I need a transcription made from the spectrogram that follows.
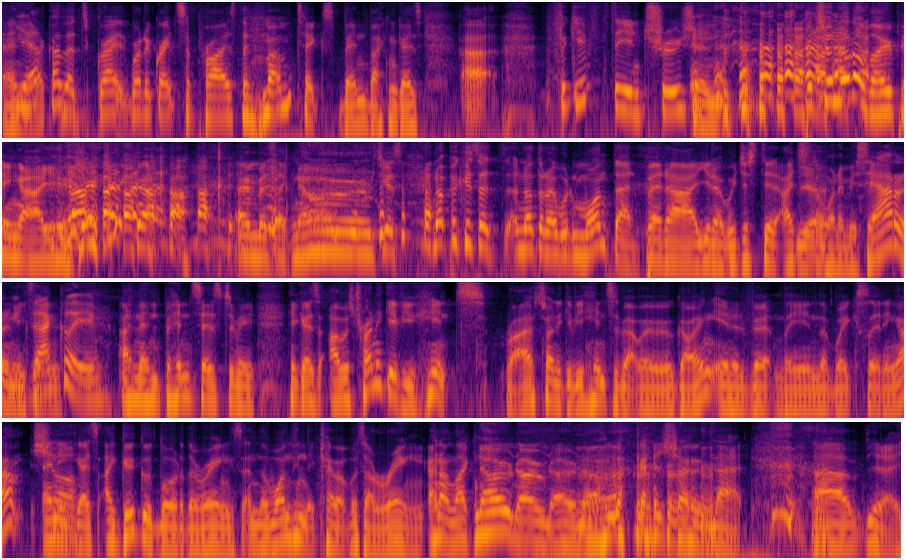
and Yep. like, oh, that's great. What a great surprise! Then mum texts Ben back and goes, uh, "Forgive the intrusion, but you're not eloping, are you?" and Ben's like, "No, she goes, not because it's, not that I wouldn't want that, but uh, you know, we just did. I just Yeah. don't want to miss out on anything." Exactly. And then Ben says to me, he goes, I was trying to give you hints, right? I was trying to give you hints about where we were going inadvertently in the weeks leading up. And he goes, I Googled Lord of the Rings, and the one thing that came up was a ring. And I'm like, no, no, no, no, I'm not going to show him that. Um, you know,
